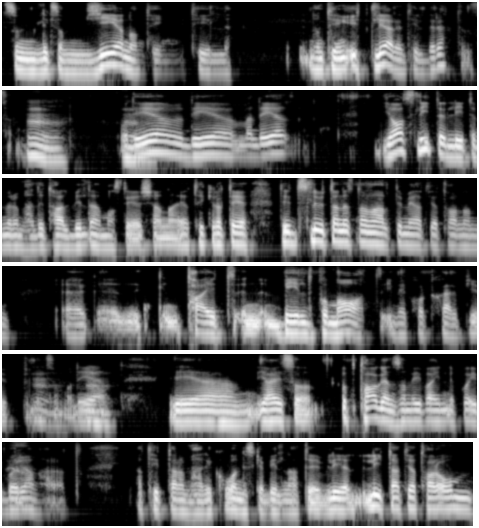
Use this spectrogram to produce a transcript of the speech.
som liksom ger någonting till någonting ytterligare till berättelsen. Mm. Och det, mm. det, men det, jag sliter lite med de här detaljbilderna måste jag erkänna. Jag tycker att det, det slutar nästan alltid med att jag tar någon eh, tight bild på mat med kort skärpdjup. Liksom. Mm. Och det, mm. det, jag är så upptagen som vi var inne på i början här att, att hitta de här ikoniska bilderna. Att det blir lite att jag tar om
